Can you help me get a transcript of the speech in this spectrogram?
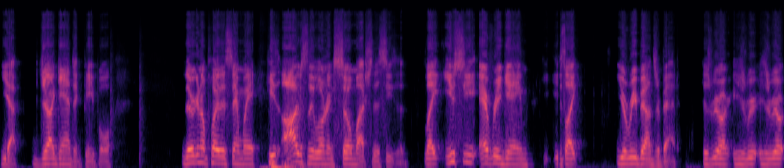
Yeah, gigantic people. They're gonna play the same way. He's obviously learning so much this season. Like you see every game, he's like, your rebounds are bad. His real his his real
